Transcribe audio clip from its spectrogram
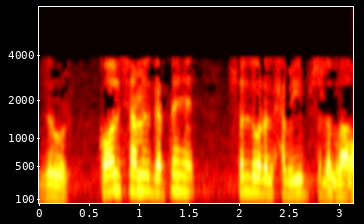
ضرور۔ کال شامل کرتے ہیں۔ صلو علی الحبیب صلی اللہ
